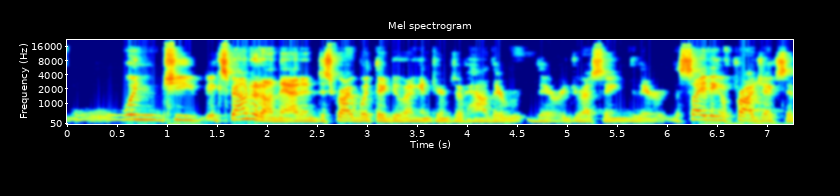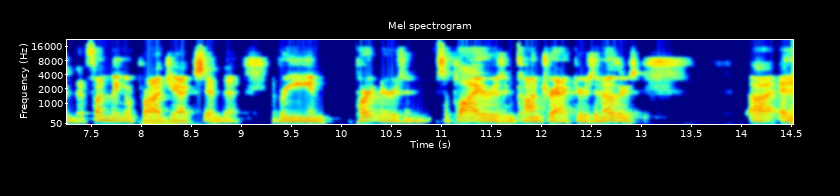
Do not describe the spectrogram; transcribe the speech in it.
When she expounded on that and described what they're doing in terms of how they're they're addressing their the siting of projects and the funding of projects and the bringing in partners and suppliers and contractors and others, uh, and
